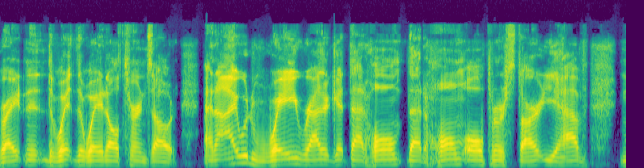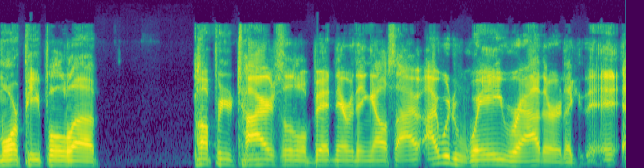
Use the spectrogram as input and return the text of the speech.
right? The way the way it all turns out. And I would way rather get that home that home opener start. You have more people uh pumping your tires a little bit and everything else. I, I would way rather like it, eh,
